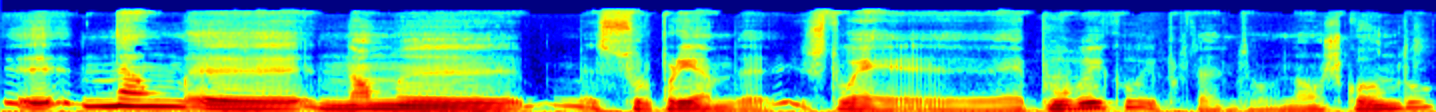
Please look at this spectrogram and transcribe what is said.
Eh, não, eh, não me surpreende, isto é, eh, é público uhum. e, portanto, não escondo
